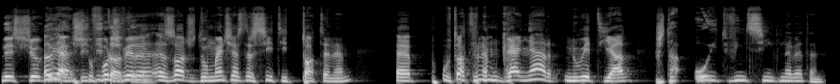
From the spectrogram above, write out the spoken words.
neste jogo do Man aliás, se City. tu fores ver as odds do Manchester City e Tottenham, uh, o Tottenham ganhar no Etihad está 8,25 na Betano.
